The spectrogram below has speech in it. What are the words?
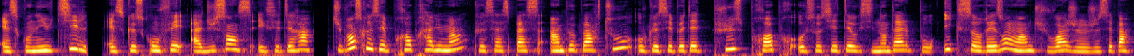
est-ce qu'on est utile? Est-ce que ce qu'on fait a du sens? Etc. Tu penses que c'est propre à l'humain, que ça se passe un peu partout, ou que c'est peut-être plus propre aux sociétés occidentales pour X raisons, hein, tu vois, je, je sais pas.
